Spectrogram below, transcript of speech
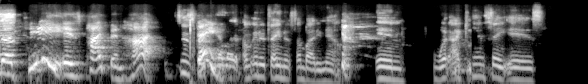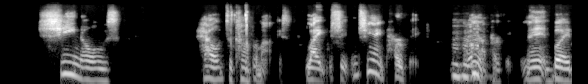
the tea is piping hot. Damn. I'm entertaining somebody now. and what I can say is she knows how to compromise. Like she she ain't perfect. Mm-hmm. I'm not perfect, man, but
